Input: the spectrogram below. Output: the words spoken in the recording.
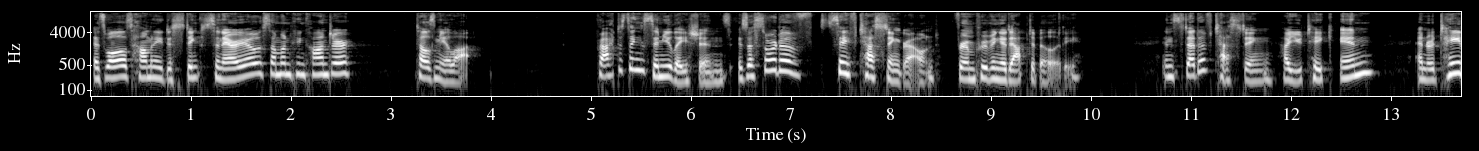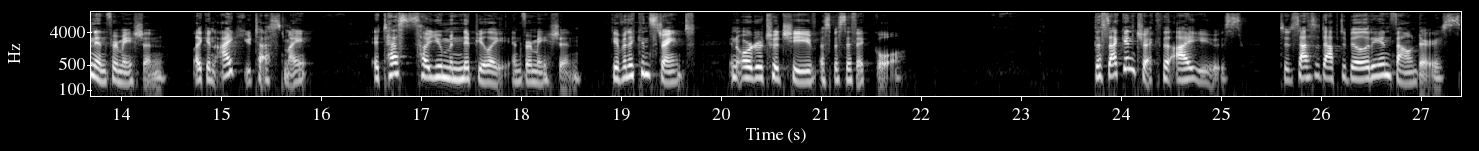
as well as how many distinct scenarios someone can conjure, tells me a lot. Practicing simulations is a sort of safe testing ground for improving adaptability. Instead of testing how you take in and retain information, like an IQ test might, it tests how you manipulate information, given a constraint, in order to achieve a specific goal. The second trick that I use to assess adaptability in founders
